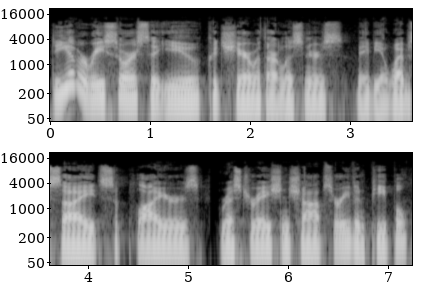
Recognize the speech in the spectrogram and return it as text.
Do you have a resource that you could share with our listeners? Maybe a website, suppliers, restoration shops, or even people?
